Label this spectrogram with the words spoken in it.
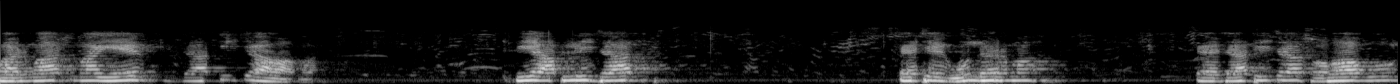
परमात्मा एक जातीचे आहो ही आपली जात त्याचे गुणधर्म त्या जातीचा स्वभाव गुण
